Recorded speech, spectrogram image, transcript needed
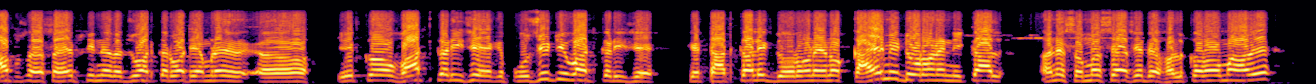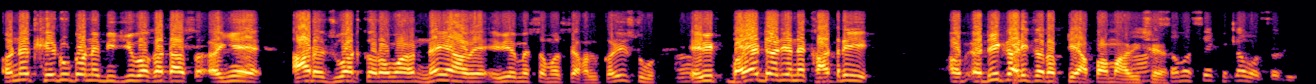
આપ સાહેબશ્રીને રજૂઆત કરવાથી એમણે એક વાત કરી છે કે પોઝિટિવ વાત કરી છે કે તાત્કાલિક ધોરણે એનો કાયમી ધોરણે નિકાલ અને સમસ્યા છે તે હલ કરવામાં આવે અને ખેડૂતોને બીજી વખત આ અહીંયા આ રજૂઆત કરવામાં નહીં આવે એવી અમે સમસ્યા હલ કરીશું. એવી બાહેધરી અને ખાતરી અધિકારી તરફથી આપવામાં આવી છે. સમસ્યા કેટલા વર્ષોથી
